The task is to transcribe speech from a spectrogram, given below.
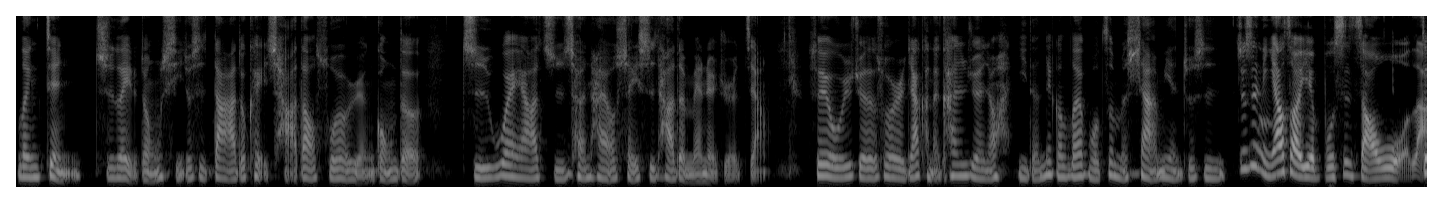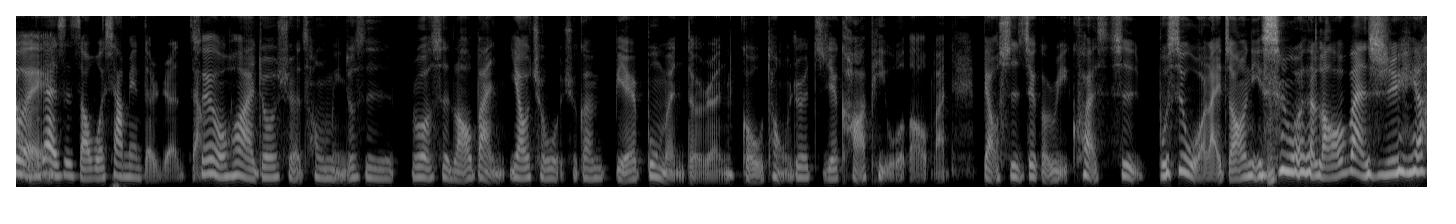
LinkedIn 之类的东西，就是大家都可以查到所有员工的职位啊、职称，还有谁是他的 manager 这样。所以我就觉得说，人家可能看就觉得，哇，你的那个 level 这么下面，就是就是你要找也不是找我啦，对，应该也是找我下面的人这样。所以我后来就学聪明，就是如果是老板要求我去跟别部门的人沟通，我就会直接 copy 我老板，表示这个 request 是不是我来找你，是我的老板需要。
